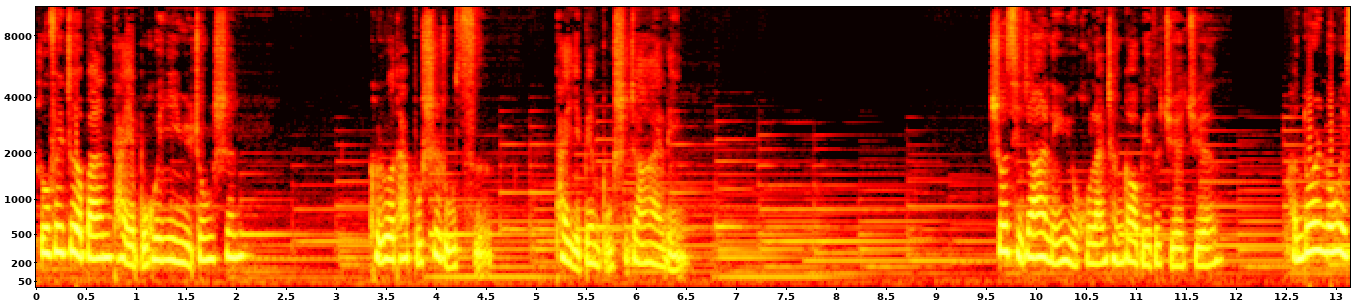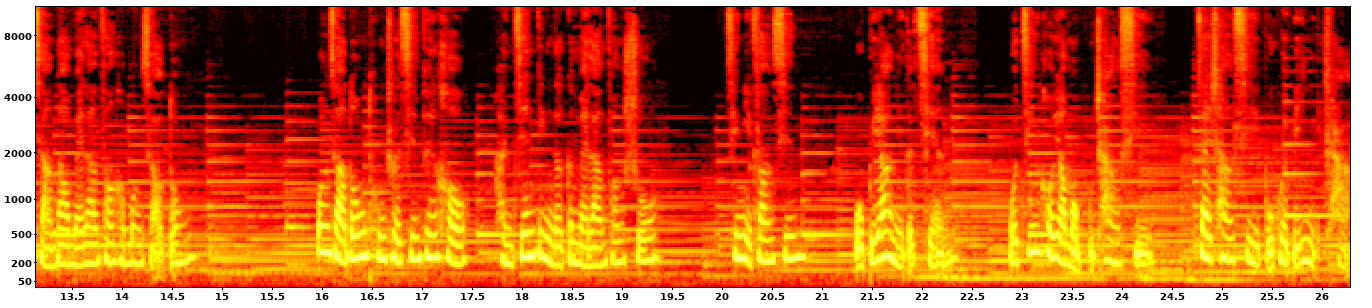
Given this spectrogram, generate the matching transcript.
若非这般，他也不会抑郁终身。可若他不是如此，他也便不是张爱玲。说起张爱玲与胡兰成告别的决绝，很多人都会想到梅兰芳和孟小冬。孟小冬痛彻心扉后，很坚定地跟梅兰芳说：“请你放心，我不要你的钱，我今后要么不唱戏，再唱戏不会比你差。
